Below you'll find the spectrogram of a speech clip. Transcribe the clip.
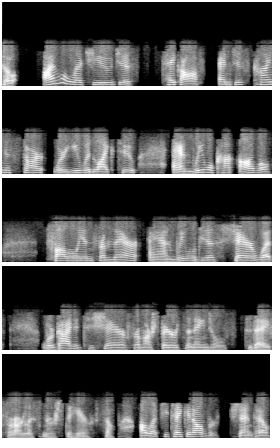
So, I will let you just take off and just kind of start where you would like to. And we will, I will follow in from there and we will just share what we're guided to share from our spirits and angels today for our listeners to hear. So I'll let you take it over, Chantel.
